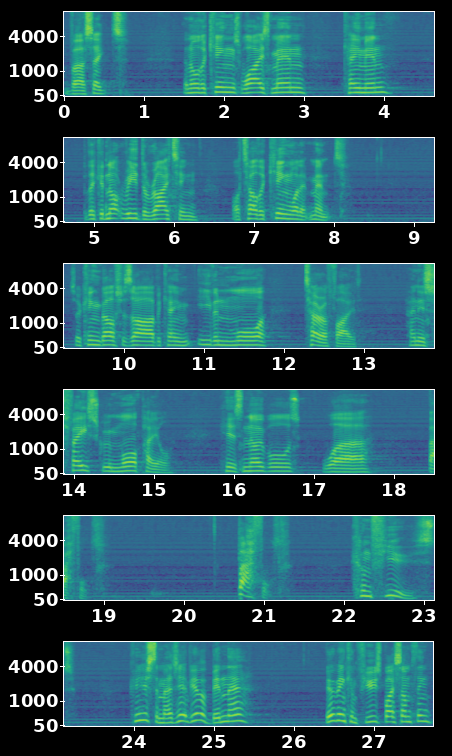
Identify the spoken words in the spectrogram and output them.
Verse 8 Then all the king's wise men came in, but they could not read the writing or tell the king what it meant. So King Belshazzar became even more terrified, and his face grew more pale. His nobles were baffled. Baffled. Confused. Can you just imagine it? Have you ever been there? Have you ever been confused by something?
